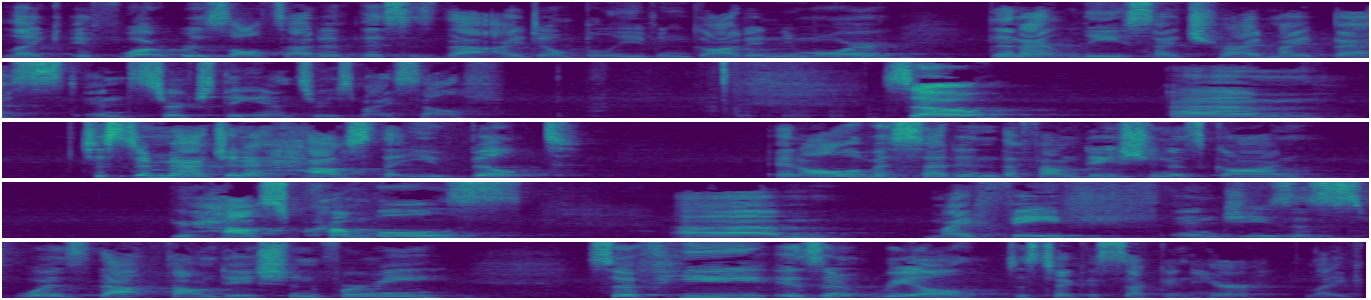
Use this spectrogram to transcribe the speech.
Like, if what results out of this is that I don't believe in God anymore, then at least I tried my best and searched the answers myself. So, um, just imagine a house that you've built, and all of a sudden the foundation is gone. Your house crumbles. Um, my faith in Jesus was that foundation for me. So, if He isn't real, just take a second here. Like,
